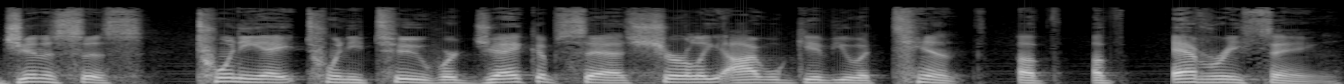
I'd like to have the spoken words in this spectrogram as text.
Genesis 28 22, where Jacob says, Surely I will give you a tenth of, of everything.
